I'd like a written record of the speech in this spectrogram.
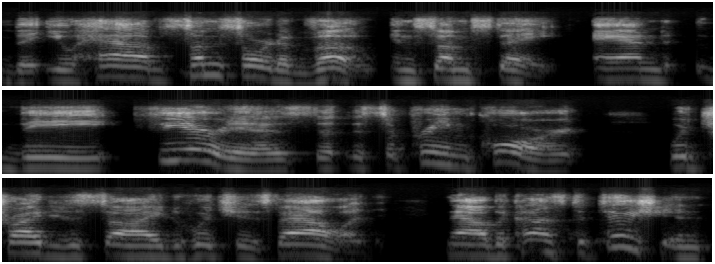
that you have some sort of vote in some state. And the fear is that the Supreme Court would try to decide which is valid. Now, the Constitution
